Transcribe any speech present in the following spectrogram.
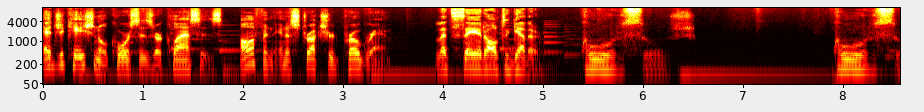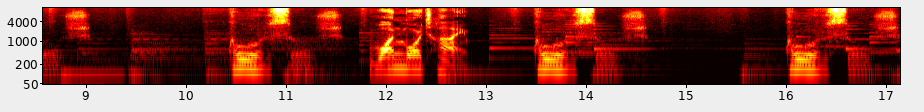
Educational courses or classes, often in a structured program. let's say it all together. Cursos. Cursos. Cursos. One more time. Cursos. Cursos.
